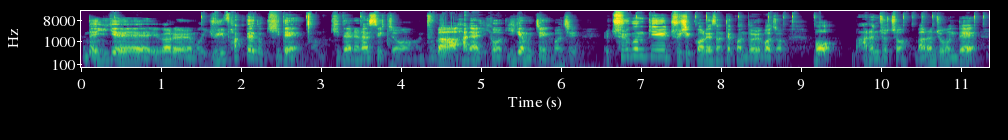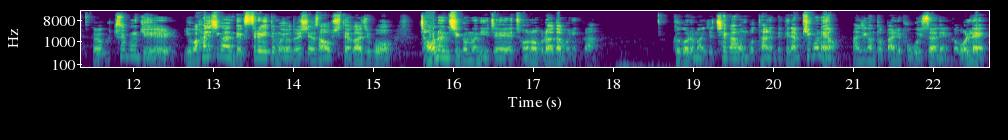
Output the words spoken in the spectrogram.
근데 이게 이거를 뭐 유입 확대도 기대 기대는 할 수 있죠. 누가 하냐 이거 이게 문제인 거지. 출근길 주식거래 선택권 넓어져. 뭐 말은 좋죠. 말은 좋은데 결국 출근길 이거 1시간 넥스트레이드 뭐 8시에서 9시 돼 가지고 저는 지금은 이제 전업을 하다 보니까 그거를 막 이제 체감은 못 하는데 그냥 피곤해요. 1시간 더 빨리 보고 있어야 되니까. 원래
